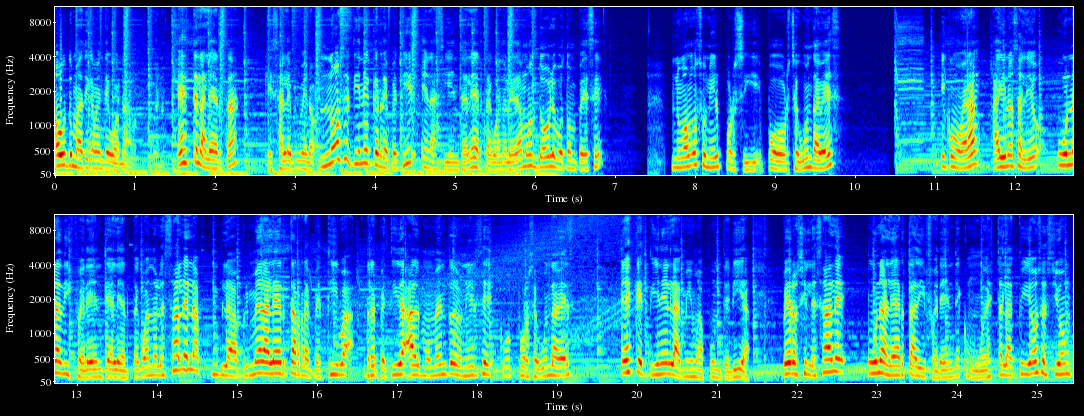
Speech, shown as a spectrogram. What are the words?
automáticamente guardado. Bueno, esta es la alerta que sale primero. No se tiene que repetir en la siguiente alerta. Cuando le damos doble botón PS, nos vamos a unir por, por segunda vez. Y como verán, ahí nos salió una diferente alerta. Cuando le sale la, primera alerta repetida, repetida al momento de unirse por segunda vez, es que tiene la misma puntería. Pero si le sale una alerta diferente como esta, la actividad o sesión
